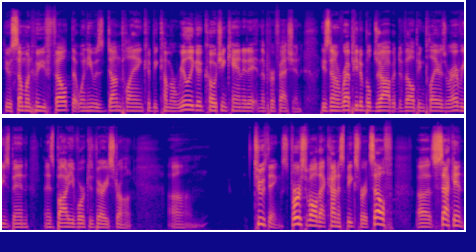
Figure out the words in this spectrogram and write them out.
He was someone who you felt that when he was done playing could become a really good coaching candidate in the profession. He's done a reputable job at developing players wherever he's been, and his body of work is very strong. Um, two things. First of all, that kind of speaks for itself. Uh, second,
